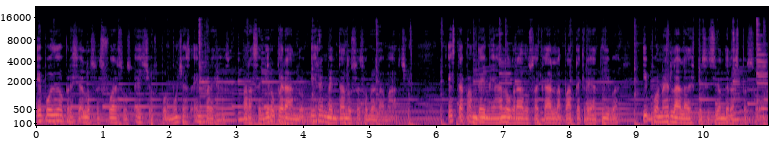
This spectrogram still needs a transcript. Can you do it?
he podido apreciar los esfuerzos hechos por muchas empresas para seguir operando y reinventándose sobre la marcha. Esta pandemia ha logrado sacar la parte creativa y ponerla a la disposición de las personas.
